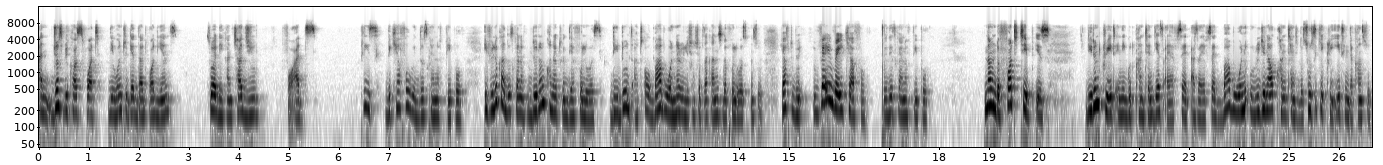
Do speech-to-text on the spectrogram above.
and just because what they want to get that audience so that they can charge you for ads. Please be careful with those kind of people. If you look at those kind of do not connect with their followers. They don't at all. Babu wannan relationships to the followers. And so you have to be very very careful with these kind of people. Now the fourth tip is they don't create any good content. Yes i have said as i have said babu one original content. The su suke creating the council.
